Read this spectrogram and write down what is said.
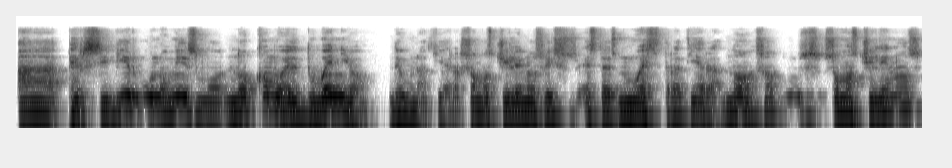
a percibir uno mismo no como el dueño de una tierra. Somos chilenos y esta es nuestra tierra. No, somos chilenos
